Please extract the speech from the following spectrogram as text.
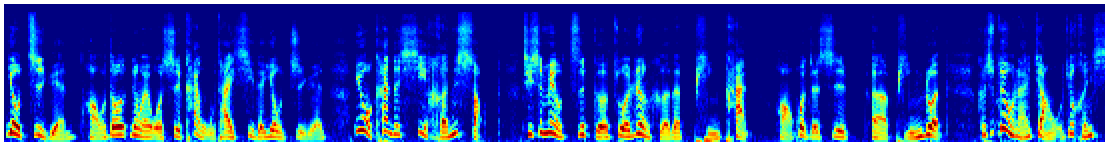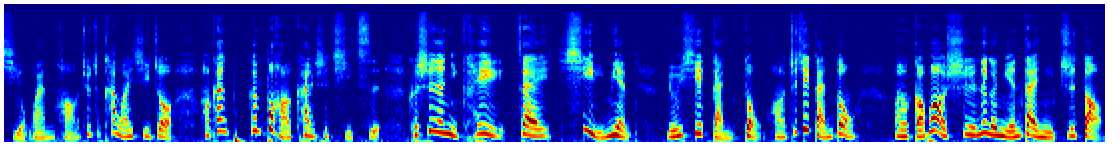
幼稚园，好，我都认为我是看舞台戏的幼稚园，因为我看的戏很少，其实没有资格做任何的评判。好，或者是呃评论，可是对我来讲，我就很喜欢哈，就是看完戏之后，好看跟不好看是其次，可是呢，你可以在戏里面有一些感动哈，这些感动呃，搞不好是那个年代你知道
